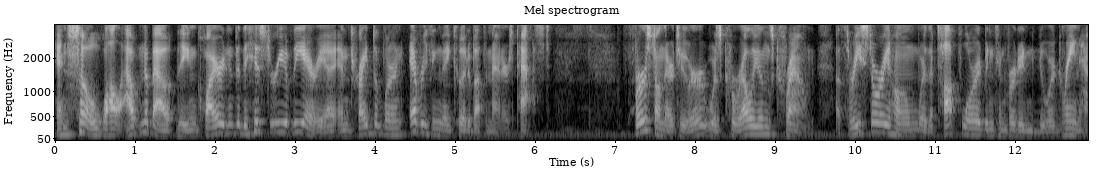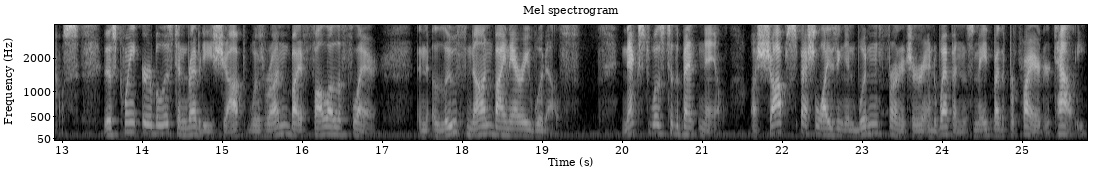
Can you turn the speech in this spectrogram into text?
and so, while out and about, they inquired into the history of the area and tried to learn everything they could about the manor's past. First on their tour was Corellon's Crown, a three story home where the top floor had been converted into a greenhouse. This quaint herbalist and remedy shop was run by Fala Lefaliir, an aloof non binary wood elf. Next was to the Bent Nail, a shop specializing in wooden furniture and weapons made by the proprietor Tally.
